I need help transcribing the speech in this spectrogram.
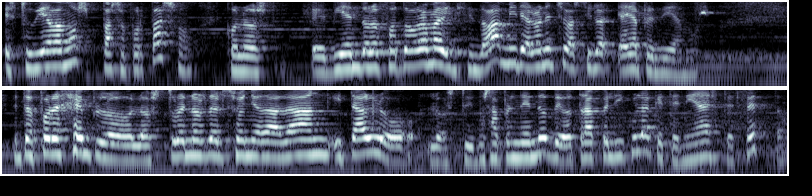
estudiábamos paso por paso, con los, eh, viendo los fotogramas y diciendo, ah, mira, lo han hecho así, y ahí aprendíamos. Entonces, por ejemplo, los truenos del sueño de Adán y tal, lo, lo estuvimos aprendiendo de otra película que tenía este efecto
